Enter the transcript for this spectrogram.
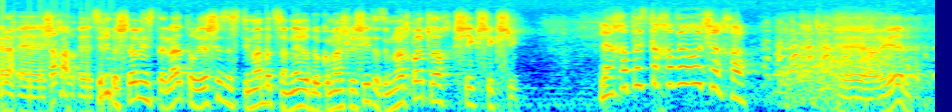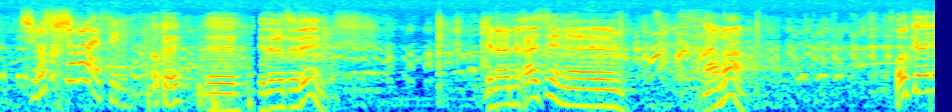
בטח. אה, שחר, אה, צריך להתקשר לאינסטלטור, יש איזו סתימה בצנרת בקומה שלישית, אז אם לא אכפת לך, קשי, קשי, קשי. לך חפש את החברות שלך. אה, אריאל. שלא תחשוב עליי אפילו. אוקיי. אה, גברת לוין. גברת נחייסין, אה, נעמה. אוקיי.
